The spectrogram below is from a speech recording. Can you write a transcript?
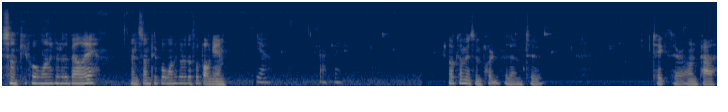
Some people want to go to the ballet, and some people want to go to the football game. Yeah, exactly. How come it's important for them to take their own path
